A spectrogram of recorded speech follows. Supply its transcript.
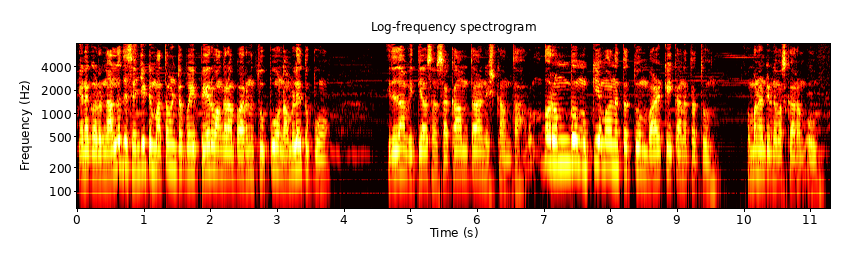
எனக்கு ஒரு நல்லது செஞ்சுட்டு மற்றவன்கிட்ட போய் பேர் வாங்குறான் பாருன்னு துப்புவோம். நம்மளே துப்புவோம். இதுதான் வித்தியாசம். சகாம்தா நிஷ்காம்தா ரொம்ப ரொம்ப முக்கியமான தத்துவம் வாழ்க்கைக்கான தத்துவம். ரொம்ப நன்றி நமஸ்காரம். ஓம்.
